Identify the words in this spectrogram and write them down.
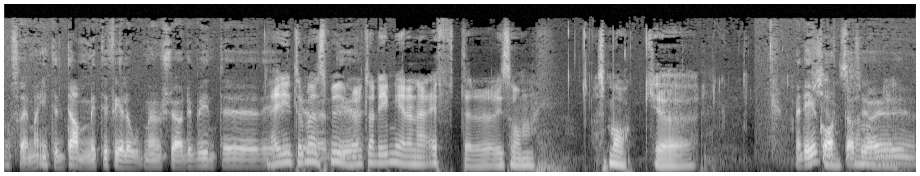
vad säger man, inte dammigt är fel ord, men det blir inte... Det, Nej, det är inte de här smulorna, utan det är mer den här efter, liksom, smak... Uh, men det är gott, alltså jag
